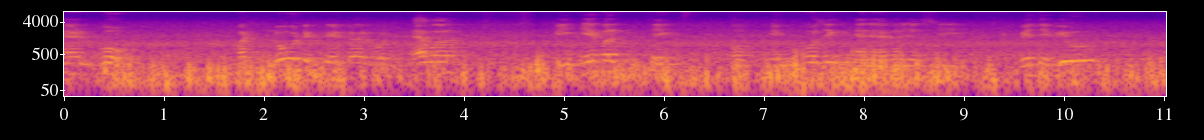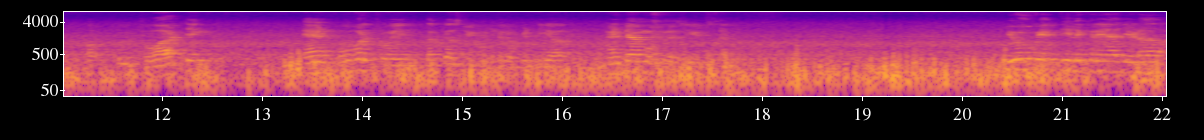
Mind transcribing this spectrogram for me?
and go but no dictator would ever be able to think of imposing an emergency with view of to thwarting and overthrowing the Constitution of India and democracy itself. ਇਹ ਵਿਅਕਤੀ ਲਿਖ ਰਿਹਾ ਜਿਹੜਾ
